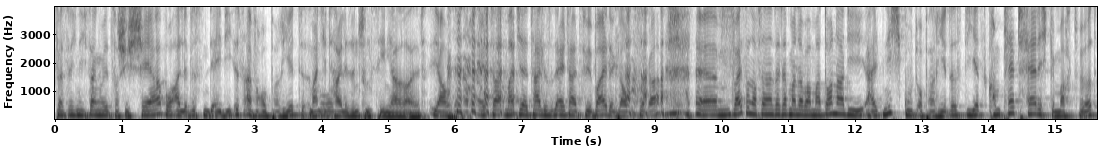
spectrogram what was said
weiß ich nicht, sagen wir jetzt zum Beispiel Cher, wo alle wissen, ey, die ist einfach operiert. Manche so. Teile sind schon zehn Jahre alt. Ja, oder noch älter. Manche Teile sind älter als wir beide, glaube ich sogar. ähm, weißt du, und auf der anderen Seite hat man aber Madonna, die halt nicht gut operiert ist, die jetzt komplett fertig gemacht wird,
